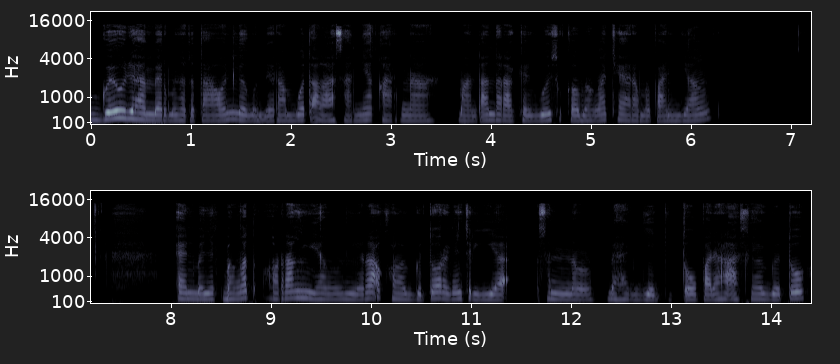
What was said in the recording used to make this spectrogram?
gue udah hampir mau satu tahun gak gunting rambut alasannya karena mantan terakhir gue suka banget cewek rambut panjang. And banyak banget orang yang ngira kalau gue tuh orangnya ceria seneng bahagia gitu. Padahal aslinya gue tuh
